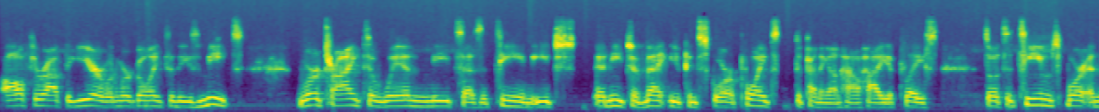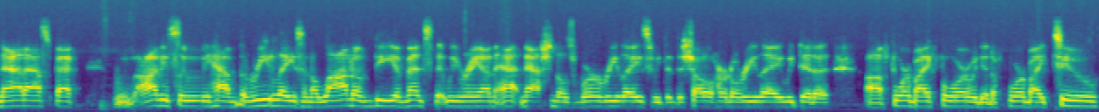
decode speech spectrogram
all throughout the year when we're going to these meets, we're trying to win meets as a team. Each in each event, you can score points depending on how high you place. So it's a team sport in that aspect. Obviously, we have the relays, and a lot of the events that we ran at nationals were relays. We did the shuttle hurdle relay. We did a four by four. We did a four by two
